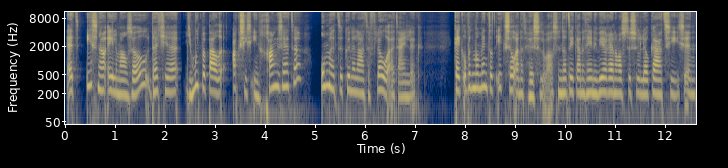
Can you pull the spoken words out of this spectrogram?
het is nou helemaal zo dat je, je moet bepaalde acties in gang zetten om het te kunnen laten flowen uiteindelijk. Kijk, op het moment dat ik zo aan het husselen was en dat ik aan het heen en weer rennen was tussen de locaties en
